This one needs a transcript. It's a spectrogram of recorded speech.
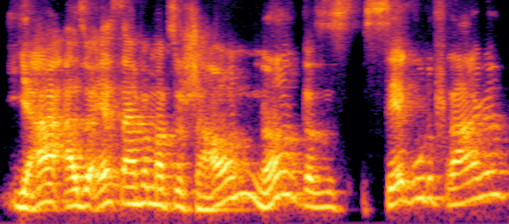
Ja, also erst einfach mal zu schauen, ne? das ist eine sehr gute Frage.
